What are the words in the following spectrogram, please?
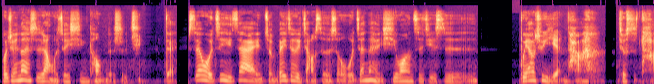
我觉得那是让我最心痛的事情。对，所以我自己在准备这个角色的时候，我真的很希望自己是不要去演他。就是他，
